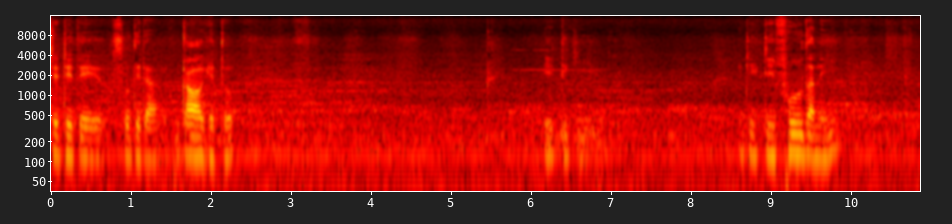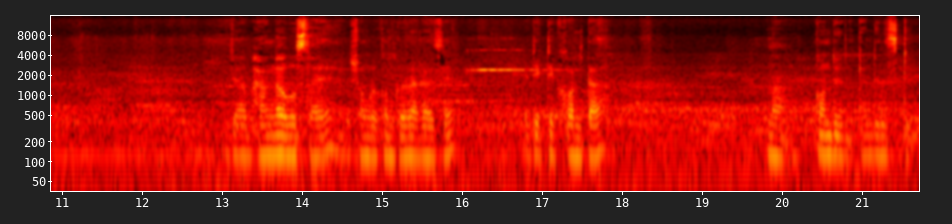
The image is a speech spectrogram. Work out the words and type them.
যেটিতে সৌদিরা গাওয়া খেত এটি কি? এটি একটি ফুলদানি, যা ভাঙা অবস্থায় সংরক্ষণ করে রাখা হয়েছে। এটি একটি ঘণ্টা। না কন্ডেল ক্যান্ডেল স্টিক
